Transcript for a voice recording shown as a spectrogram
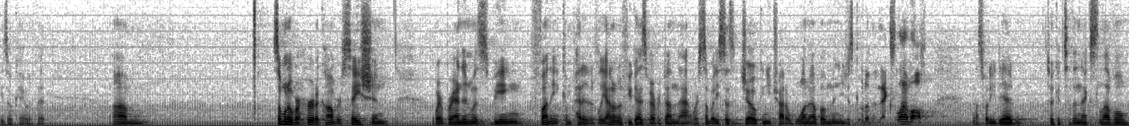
He's okay with it. Um, someone overheard a conversation where Brandon was being funny competitively. I don't know if you guys have ever done that, where somebody says a joke and you try to one up them and you just go to the next level. That's what he did. Took it to the next level.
